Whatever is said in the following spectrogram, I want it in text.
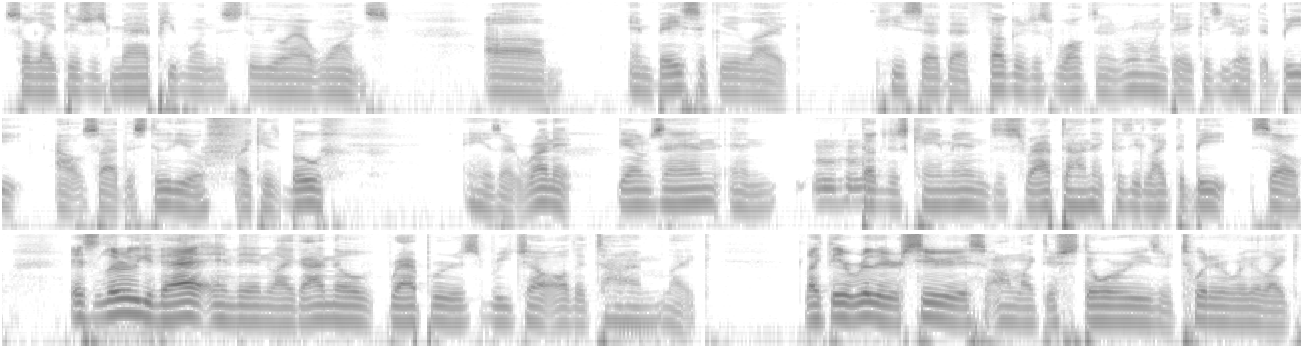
So like, there's just mad people in the studio at once, um, and basically like he said that Thugger just walked in the room one day because he heard the beat outside the studio, like his booth, and he was like, "Run it," you know what I'm saying? And mm-hmm. Thug just came in, just rapped on it because he liked the beat. So it's literally that, and then like I know rappers reach out all the time, like like they really are serious on like their stories or Twitter where they're like,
